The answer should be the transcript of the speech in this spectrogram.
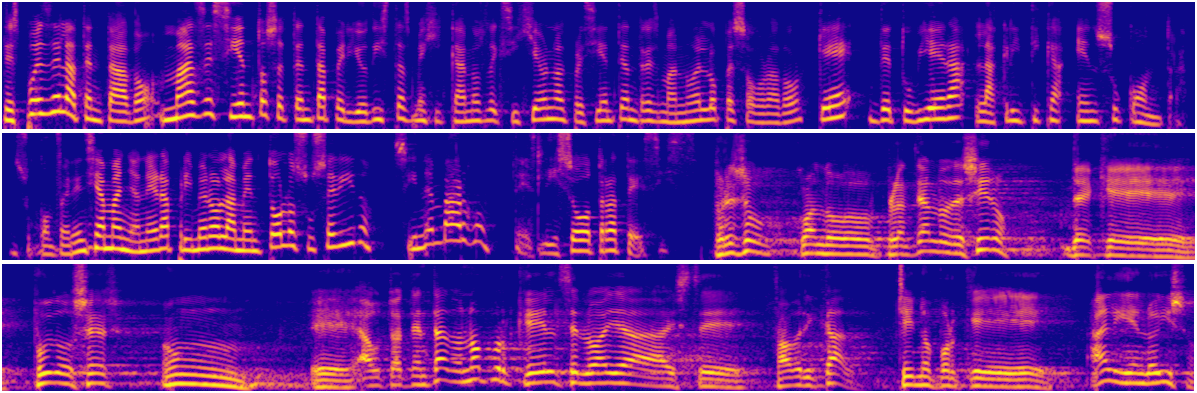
Después del atentado, más de 170 periodistas mexicanos le exigieron al presidente Andrés Manuel López Obrador que detuviera la crítica en su contra. En su conferencia mañanera primero lamentó lo sucedido, sin embargo, deslizó otra tesis. Por eso cuando plantean lo de Ciro, de que pudo ser un eh, autoatentado, no porque él se lo haya este, fabricado, sino porque alguien lo hizo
